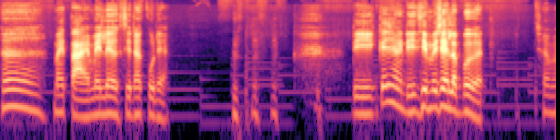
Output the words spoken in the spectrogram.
เฮ้อไม่ตายไม่เลิกสินะกูเนี่ย ดีก็ยังดีที่ไม่ใช่ระเบิด ใช่ไหม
